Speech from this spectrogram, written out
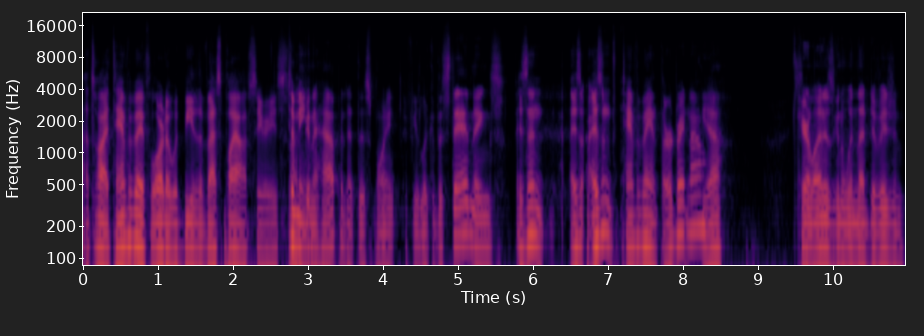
That's why Tampa Bay, Florida would be the best playoff series to not me. going to happen at this point. If you look at the standings, Isn't isn't isn't Tampa Bay in third right now? yeah, Carolina's going to win that division.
